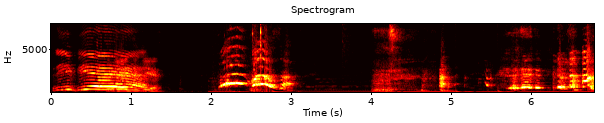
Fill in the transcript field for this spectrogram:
Привет! Приветики. Пауза!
